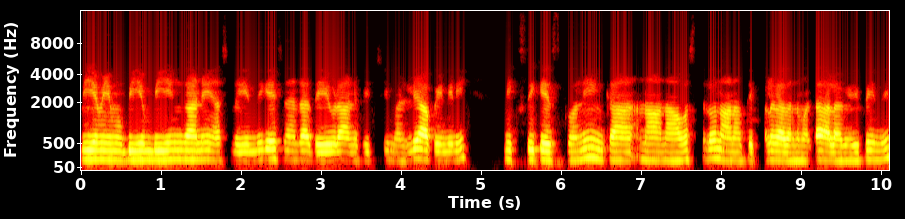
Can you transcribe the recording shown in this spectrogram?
బియ్యం ఏమో బియ్యం బియ్యంగానే అసలు ఎందుకు వేసానరా దేవుడా అనిపించి మళ్ళీ ఆ పిండిని మిక్సీకి వేసుకొని ఇంకా నా నా అవస్థలో నానా తిప్పలు కాదనమాట అలాగైపోయింది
